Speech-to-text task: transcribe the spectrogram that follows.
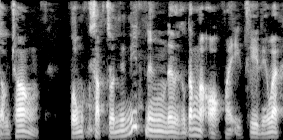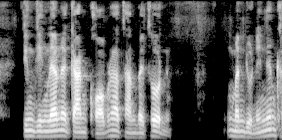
สองช่อง ผมสับสนอยู่นิดนึงเดี๋ยวต้องมาออกมาอีกทีหนึงว่า จริง ๆ แล้วในการขอพระราชทานไฟโทษ มันอยู่ในเงื่อนไข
